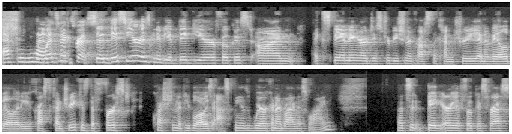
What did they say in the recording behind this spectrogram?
After you have what's next for us? So this year is going to be a big year focused on expanding our distribution across the country and availability across the country. Because the first question that people always ask me is, where can I buy this wine? That's a big area of focus for us.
